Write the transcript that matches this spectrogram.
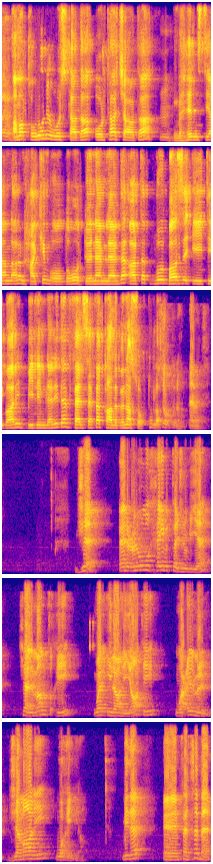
Evet. Ama Koronikusta'da, Orta Çağ'da Hı. Hristiyanların hakim olduğu dönemlerde artık bu bazı itibari bilimleri de felsefe kalıbına soktular. Soktular. Evet. C. El-ulumu hayru tecrübiye kel mantıki vel ilahiyati ve ilmül cemali ve gayya. Bir de e, felsefe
